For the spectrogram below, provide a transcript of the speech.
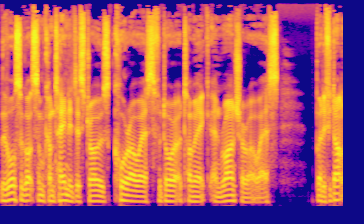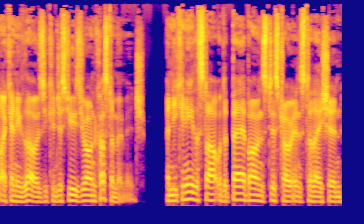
They've also got some container distros, CoreOS, Fedora Atomic, and Rancher OS. But if you don't like any of those, you can just use your own custom image. And you can either start with a bare bones distro installation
